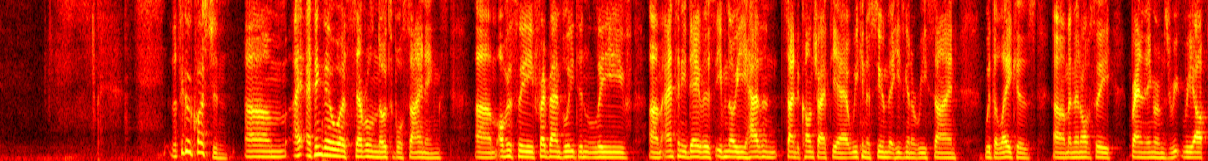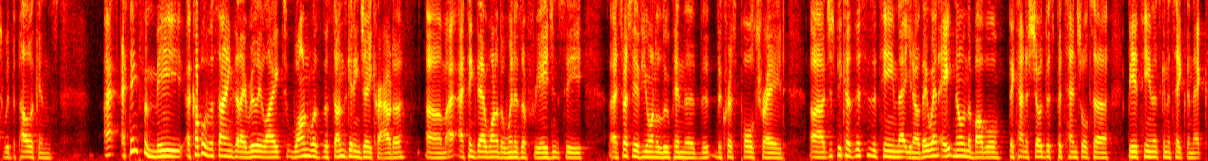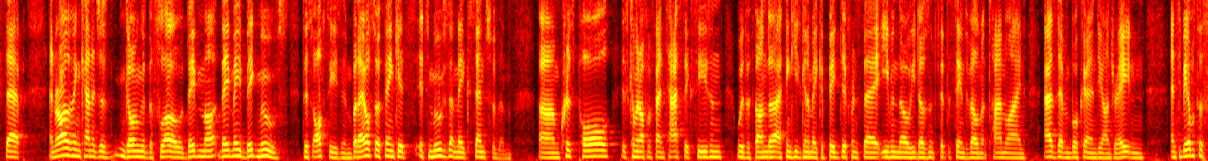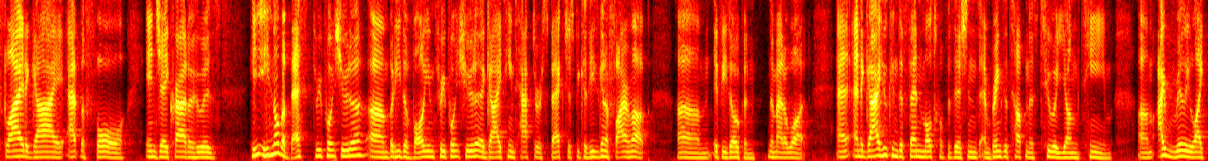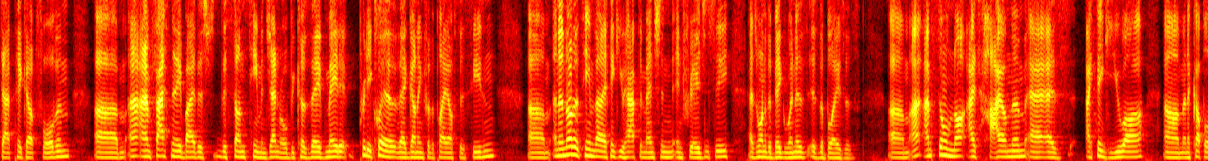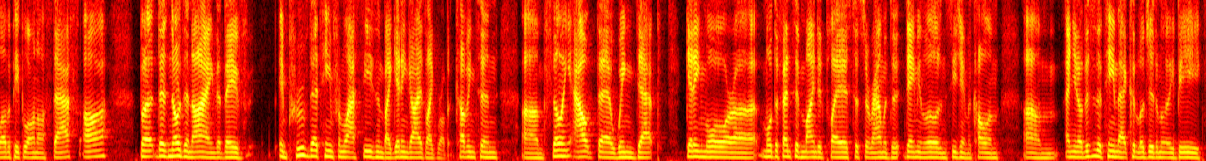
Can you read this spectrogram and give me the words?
That's a good question. Um, I, I, think there were several notable signings. Um, obviously, Fred VanVleet didn't leave. Um, Anthony Davis, even though he hasn't signed a contract yet, we can assume that he's going to re sign with the Lakers. Um, and then obviously, Brandon Ingram's re upped with the Pelicans. I, I, think for me, a couple of the signings that I really liked one was the Suns getting Jae Crowder. Um, I, I, think they're one of the winners of free agency, especially if you want to loop in the, the, the Chris Paul trade. Uh, just because this is a team that, you know, they went 8 0 in the bubble. They kind of showed this potential to be a team that's going to take the next step. And rather than kind of just going with the flow, they've, they've made big moves this offseason. But I also think it's, it's moves that make sense for them. Um, Chris Paul is coming off a fantastic season with the Thunder. I think he's going to make a big difference there, even though he doesn't fit the same development timeline as Devin Booker and DeAndre Ayton. And to be able to slide a guy at the four in Jae Crowder, who is he, he's not the best three point shooter, um, but he's a volume three point shooter, a guy teams have to respect just because he's going to fire him up um, if he's open, no matter what. And, and a guy who can defend multiple positions and brings a toughness to a young team. Um, I really like that pickup for them. Um, I'm fascinated by this this Suns team in general because they've made it pretty clear that they're gunning for the playoffs this season. Um, and another team that I think you have to mention in free agency as one of the big winners is the Blazers. Um, I, am still not as high on them as I think you are, um, and a couple other people on our staff are. But there's no denying that they've improved their team from last season by getting guys like Robert Covington, um, filling out their wing depth, getting more uh, more defensive minded players to surround with Damian Lillard and CJ McCollum. Um, and you know this is a team that could legitimately be,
